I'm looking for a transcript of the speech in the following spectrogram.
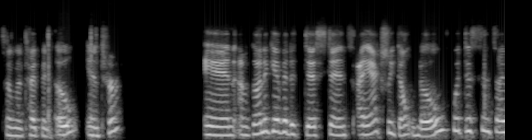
So I'm going to type in O, enter. And I'm going to give it a distance. I actually don't know what distance I,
